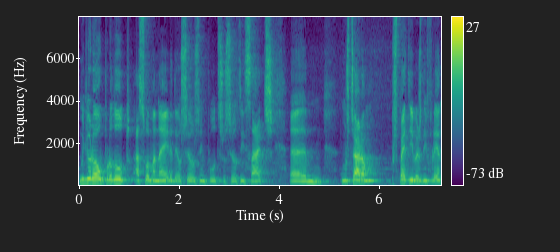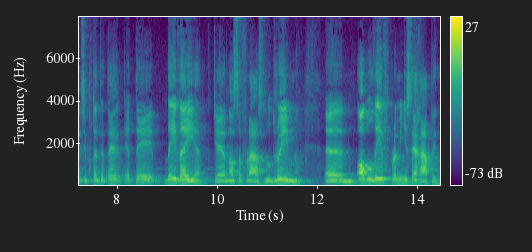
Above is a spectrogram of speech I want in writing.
melhorou o produto à sua maneira, deu os seus inputs, os seus insights, um, mostraram perspectivas diferentes e, portanto, até, até da ideia, que é a nossa frase, do dream um, ao believe, para mim isso é rápido.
